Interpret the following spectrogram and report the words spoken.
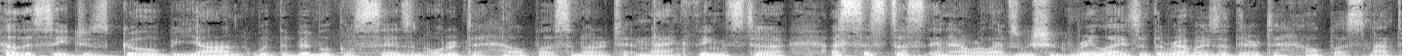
how the sages go beyond what the biblical says in order to help us, in order to enact things to assist us in our lives. We should realize that the rabbis are there to help us, not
